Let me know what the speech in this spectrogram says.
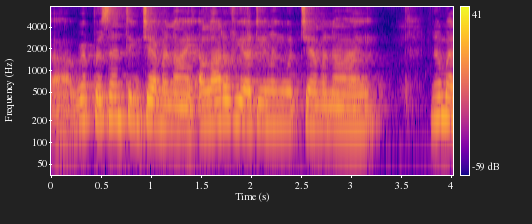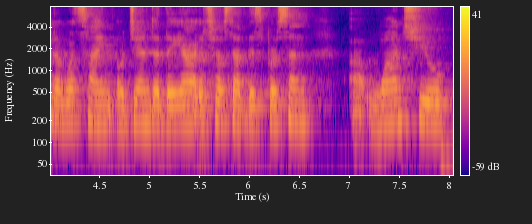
Uh, representing Gemini, a lot of you are dealing with Gemini no matter what sign or gender they are, it shows that this person uh, wants you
